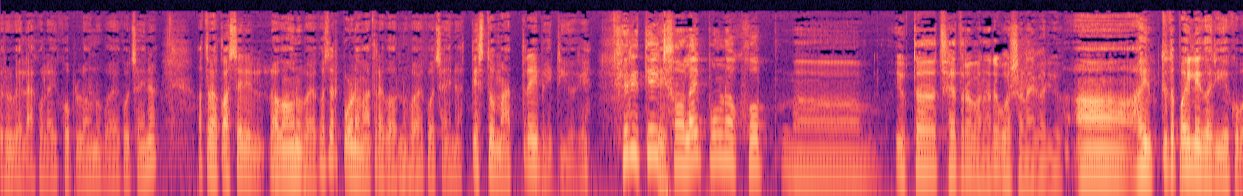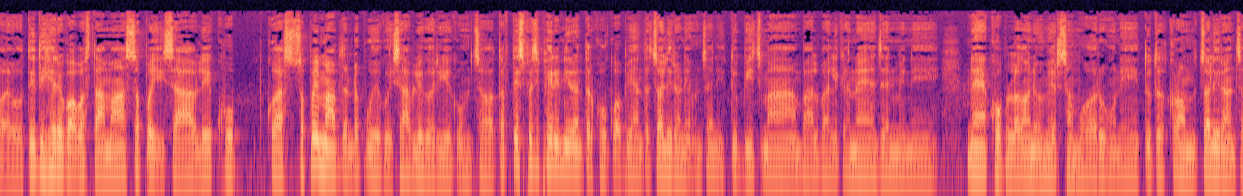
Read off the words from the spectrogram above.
रुबेलाको लागि खोप लगाउनु भएको छैन अथवा कसैले लगाउनु भएको छ पूर्ण मात्रा गर्नुभएको छैन त्यस्तो मात्रै भेटियो क्या फेरि त्यही ठाउँलाई पूर्ण खोप युक्त क्षेत्र भनेर घोषणा गरियो। होइन त्यो त पहिले गरिएको भयो। त्यतिखेरको अवस्थामा सबै हिसाबले खोप का सबै मापदण्ड पुगेको हिसाबले गरिएको हुन्छ। तर त्यसपछि फेरि निरन्तर खोपको अभियान त चलिरहने हुन्छ नि। त्यो बिचमा बालबालिका नयाँ जन्मिने नयाँ खोप लगाउने उमेर समूहहरू हुने त्यो त क्रम चलिरहन्छ।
